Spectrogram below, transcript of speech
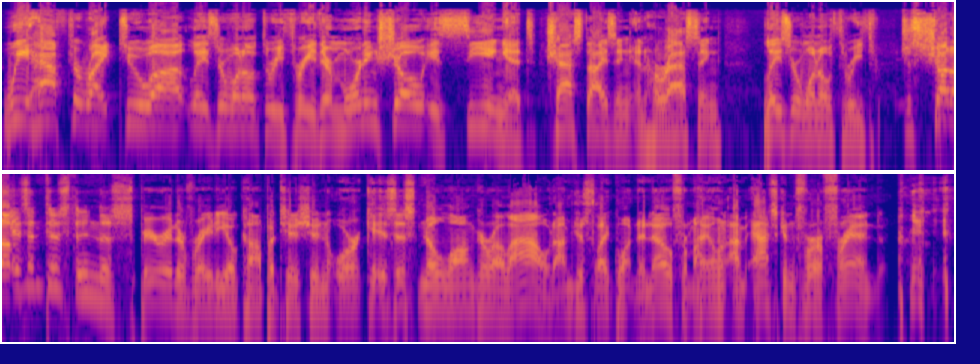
We have to write to uh, Lazer 1033. Their morning show is seeing it, chastising and harassing Lazer 1033. Just shut up. Isn't this in the spirit of radio competition, or is this no longer allowed? I'm just like wanting to know for my own. I'm asking for a friend.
